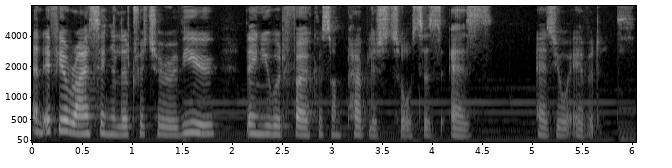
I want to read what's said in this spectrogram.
And if you're writing a literature review, then you would focus on published sources as, as your evidence.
